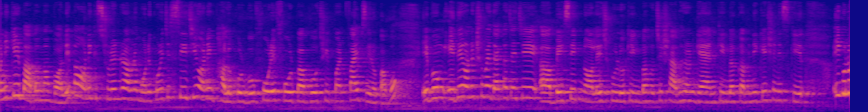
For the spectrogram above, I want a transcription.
অনেকের বাবা মা বলে বা অনেক স্টুডেন্টরা আমরা মনে করি যে সিজি অনেক ভালো করব ফোরে ফোর পাবো থ্রি পয়েন্ট ফাইভ জিরো পাবো। এবং এদের অনেক সময় দেখা যায় যে বেসিক নলেজগুলো কিংবা হচ্ছে সাধারণ জ্ঞান কিংবা কমিউনিকেশন স্কিল এগুলো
